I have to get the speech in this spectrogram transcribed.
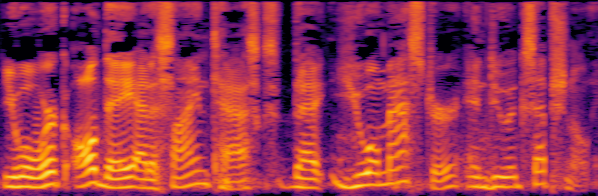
You will work all day at assigned tasks that you will master and do exceptionally.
